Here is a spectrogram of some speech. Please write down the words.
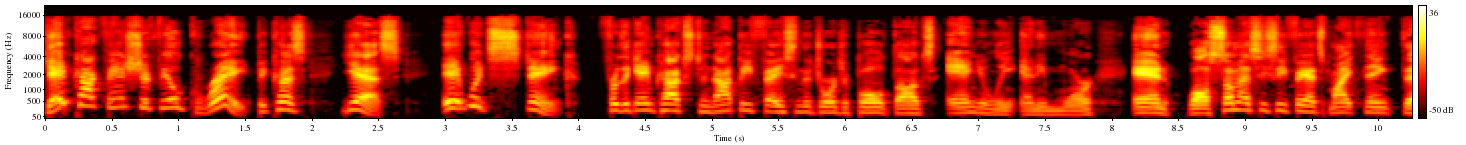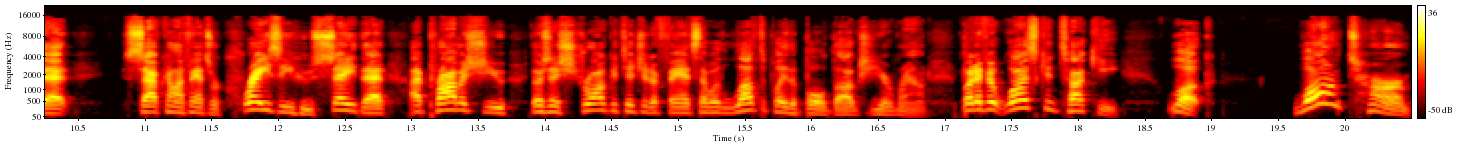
Gamecock fans should feel great because, yes, it would stink for the Gamecocks to not be facing the Georgia Bulldogs annually anymore. And while some SEC fans might think that South Carolina fans are crazy who say that, I promise you there's a strong contingent of fans that would love to play the Bulldogs year round. But if it was Kentucky, look, long term,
